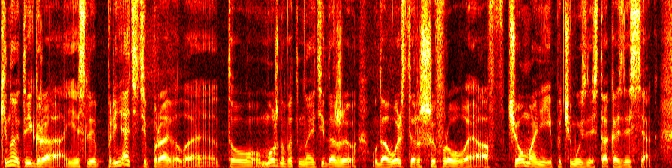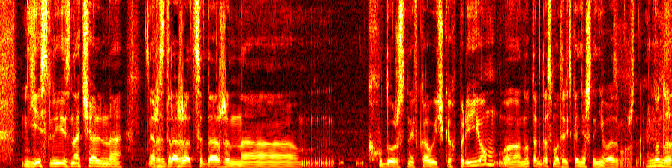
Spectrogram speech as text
кино – это игра. Если принять эти правила, то можно в этом найти даже удовольствие, расшифровывая, а в чем они и почему здесь так, а здесь сяк. Если изначально раздражаться даже на художественный в кавычках прием, э, ну тогда смотреть, конечно, невозможно. Ну да.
